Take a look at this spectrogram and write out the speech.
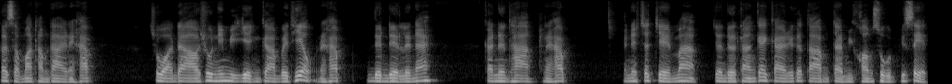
ก็สามารถทำได้นะครับจังหวดาวช่วงนี้มีเกณฑ์การไปเที่ยวนะครับ เด่นๆเลยนะ การเดินทางนะครับอันนี้ชัดเจนมากจะเดินทางใกล้ๆหรือก็ตาม แต่มีความสุขพิเศษ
